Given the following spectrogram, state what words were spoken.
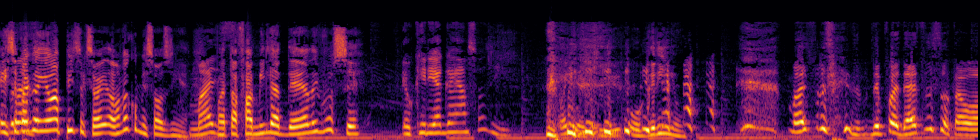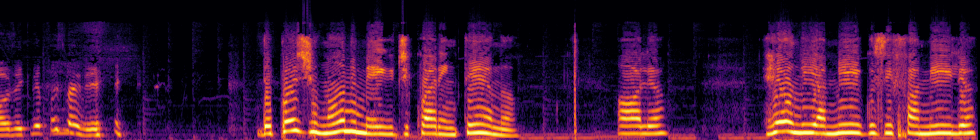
Aí você pra- vai ganhar uma pizza, que você vai- ela não vai comer sozinha. Mas- Vai estar a família dela e você. Eu queria ganhar sozinho. Olha que ogrinho. Mas depois dessa, soltar o áudio aí que depois vai ver. Depois de um ano e meio de quarentena, olha, reunir amigos e família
